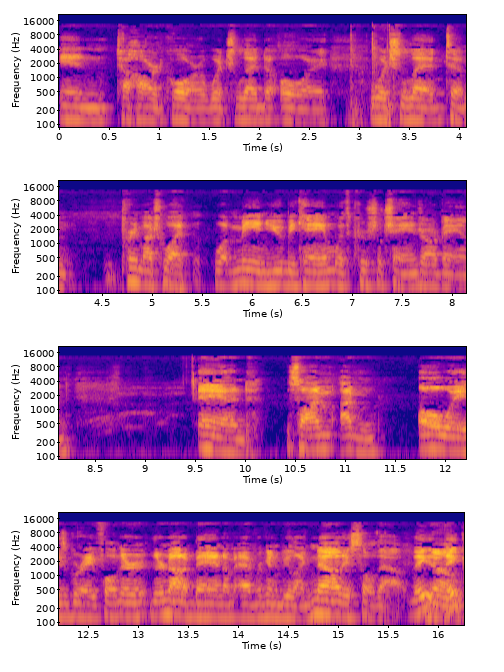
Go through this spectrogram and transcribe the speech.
into hardcore, which led to Oi, which led to pretty much what what me and you became with Crucial Change, our band. And so I'm I'm always grateful. And they're they're not a band I'm ever going to be like, no, they sold out. They No. they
